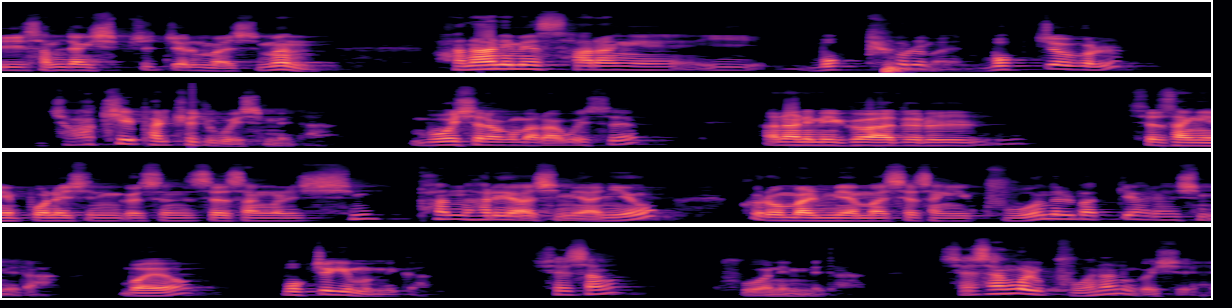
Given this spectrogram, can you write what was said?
이 3장 17절 말씀은 하나님의 사랑의 이 목표를, 목적을 정확히 밝혀주고 있습니다. 무엇이라고 말하고 있어요? 하나님이 그 아들을 세상에 보내신 것은 세상을 심판하려 하심이 아니요 그로 말미암아 세상이 구원을 받게 하려 하심이라. 뭐예요? 목적이 뭡니까? 세상 구원입니다. 세상을 구원하는 것이에요.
